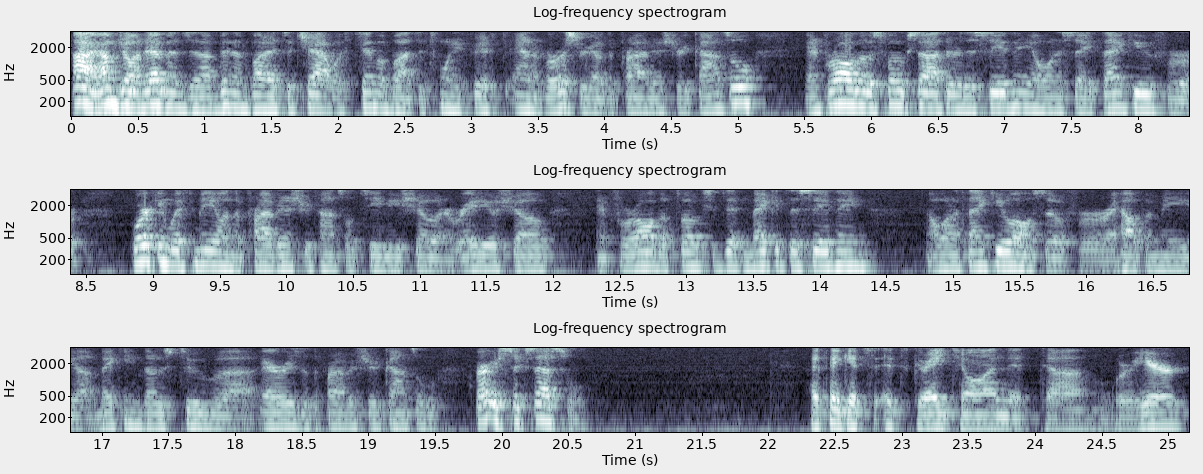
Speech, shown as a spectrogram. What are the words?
Hi, I'm John Evans, and I've been invited to chat with Tim about the 25th anniversary of the Private Industry Council. And for all those folks out there this evening, I want to say thank you for working with me on the Private Industry Council TV show and a radio show. And for all the folks who didn't make it this evening, I want to thank you also for helping me uh, making those two uh, areas of the Private Industry Council very successful. I think it's it's great, John, that uh, we're here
